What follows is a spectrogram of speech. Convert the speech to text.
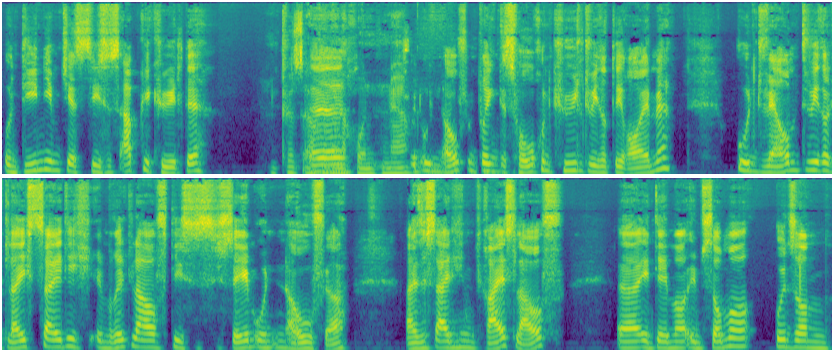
Und die nimmt jetzt dieses abgekühlte äh, nach unten, ja. von unten auf und bringt es hoch und kühlt wieder die Räume und wärmt wieder gleichzeitig im Rücklauf dieses System unten auf. Ja. Also es ist eigentlich ein Kreislauf, äh, in dem wir im Sommer unseren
